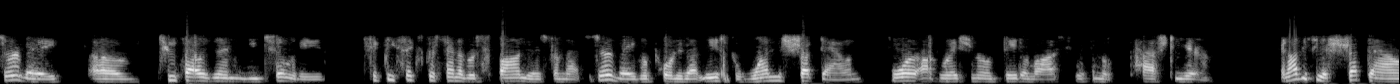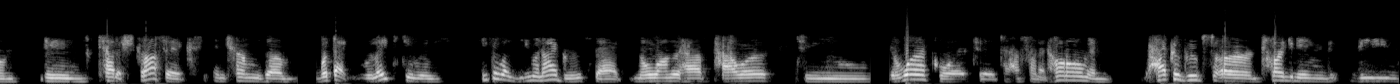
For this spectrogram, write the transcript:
survey of 2,000 utilities. 66% of responders from that survey reported at least one shutdown or operational data loss within the past year. And obviously, a shutdown is catastrophic in terms of what that relates to is people like you and I, Bruce, that no longer have power to their work or to, to have fun at home. And hacker groups are targeting these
